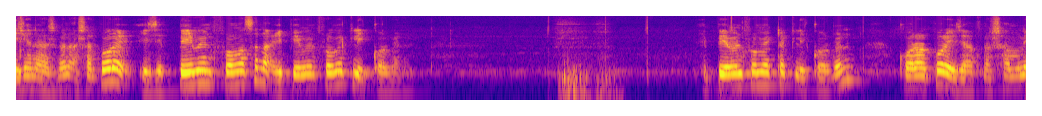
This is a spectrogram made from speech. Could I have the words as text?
এখানে আসবেন, আসার পরে এই যে পেমেন্ট ফর্ম আছে না, এই পেমেন্ট ফর্মে ক্লিক করবেন। পেমেন্ট ফর্মে একটা ক্লিক করবেন। করার পরে এই যে আপনার সামনে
